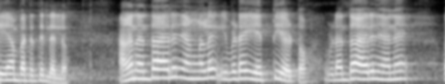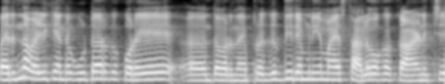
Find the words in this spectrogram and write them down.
ചെയ്യാൻ പറ്റത്തില്ലല്ലോ. അങ്ങനെ എന്തായാലും ഞങ്ങൾ ഇവിടെ എത്തി കേട്ടോ. ഇവിടെ എന്തായാലും ഞാൻ വരുന്ന വഴിക്ക് എന്റെ കൂട്ടുകാർക്ക് കുറേ എന്താ പറയുന്നത് പ്രകൃതി രമണീയമായ സ്ഥലമൊക്കെ കാണിച്ച്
